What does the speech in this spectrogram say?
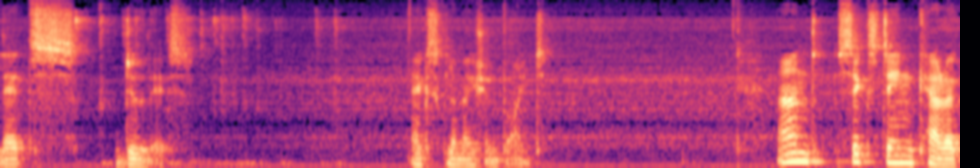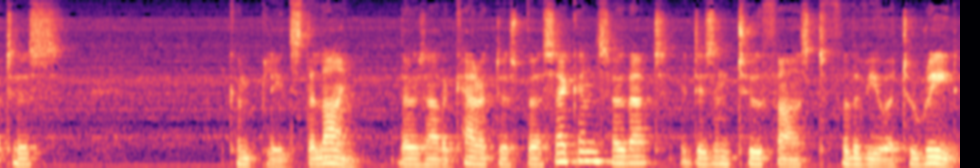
Let's do this. Exclamation point. And 16 characters completes the line. Those are the characters per second so that it isn't too fast for the viewer to read.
